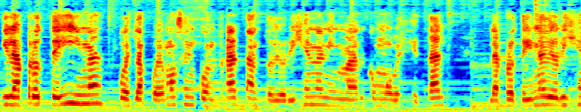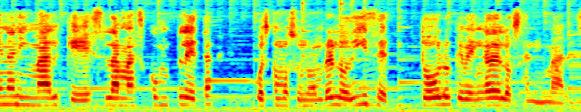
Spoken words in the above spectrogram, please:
Y la proteína, pues la podemos encontrar tanto de origen animal como vegetal. La proteína de origen animal, que es la más completa, pues como su nombre lo dice, todo lo que venga de los animales.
